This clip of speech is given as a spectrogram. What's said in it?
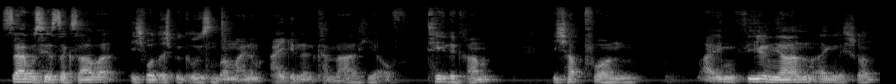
Servus, hier ist der Xaver. Ich wollte euch begrüßen bei meinem eigenen Kanal hier auf Telegram. Ich habe vor einigen vielen Jahren eigentlich schon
